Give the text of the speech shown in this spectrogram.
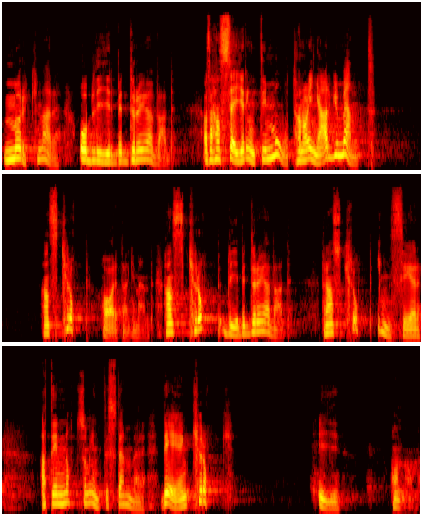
mörknar och blir bedrövad. Alltså han säger inte emot, han har inga argument. Hans kropp har ett argument. Hans kropp blir bedrövad. För hans kropp inser att det är något som inte stämmer. Det är en krock i honom.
